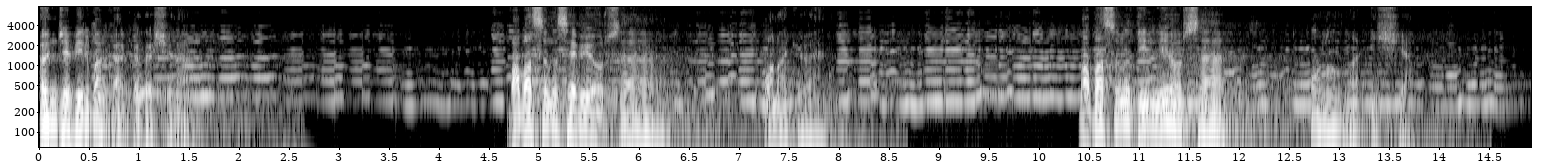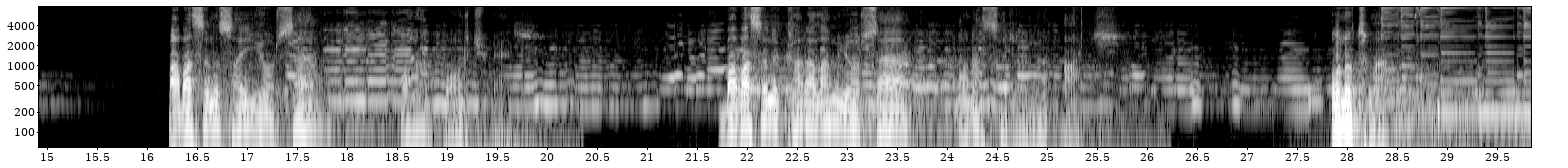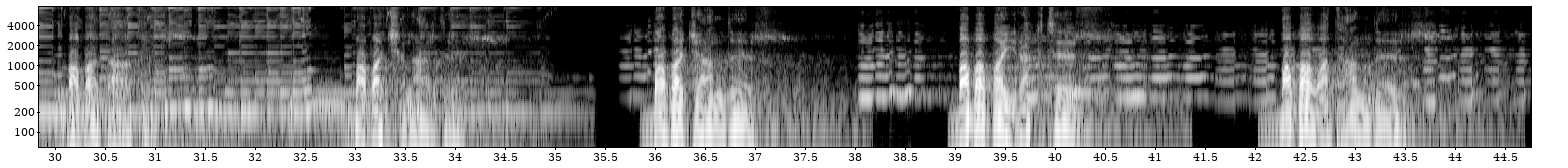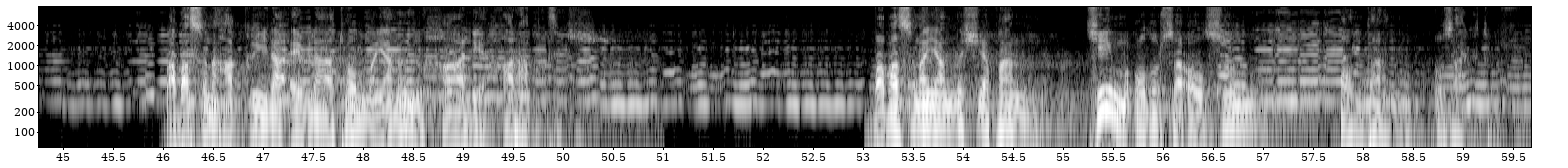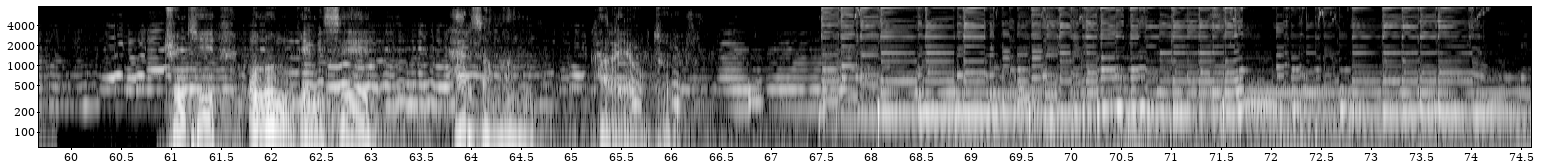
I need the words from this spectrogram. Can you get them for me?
Önce bir bak arkadaşına. Babasını seviyorsa ona güven. Babasını dinliyorsa onunla iş yap. Babasını sayıyorsa ona borç ver. Babasını karalamıyorsa ona sırrını aç. Unutma. Baba dağdır. Baba çınardır. Baba candır. Baba bayraktır. Baba vatandır. Babasına hakkıyla evlat olmayanın hali haraptır. Babasına yanlış yapan kim olursa olsun ondan uzak dur. Çünkü onun gemisi her zaman karaya oturur.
